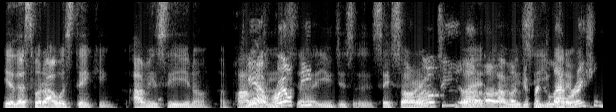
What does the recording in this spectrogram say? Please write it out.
Yeah, that's what I was thinking. Obviously, you know, apologies. Yeah, royalty. Uh, you just uh, say sorry. Royalty, uh, but uh, obviously, a different you collaboration.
